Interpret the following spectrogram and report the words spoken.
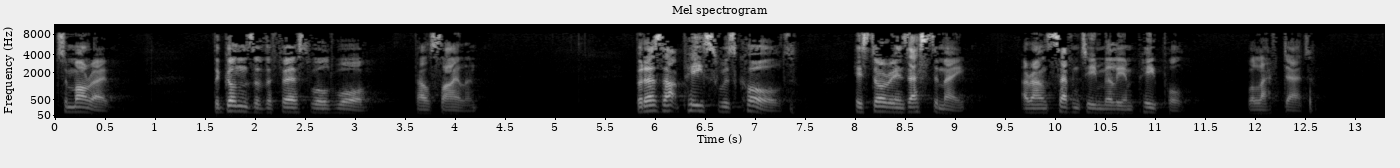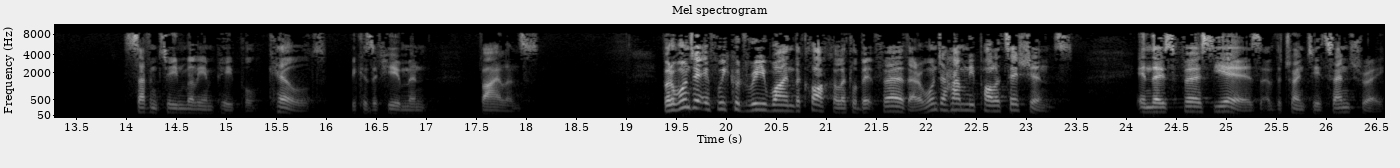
tomorrow, the guns of the First World War fell silent. But as that peace was called, historians estimate around 17 million people were left dead. 17 million people killed because of human violence. But I wonder if we could rewind the clock a little bit further. I wonder how many politicians in those first years of the 20th century,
